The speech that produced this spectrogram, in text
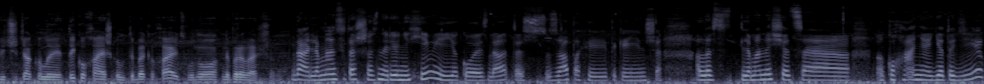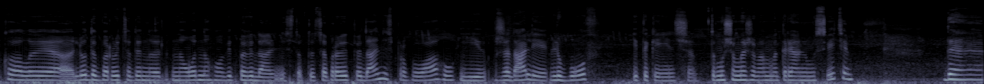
відчуття, коли ти кохаєш, коли тебе кохають, воно не перевершене. Да, для мене це теж щось на рівні хімії якоїсь, да, теж запахи і таке інше. Але для мене ще це е, кохання є тоді, коли люди беруть один на одного відповідальність. Тобто це про відповідальність, про повагу і вже далі любов і таке інше. Тому що ми живемо в матеріальному світі, де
